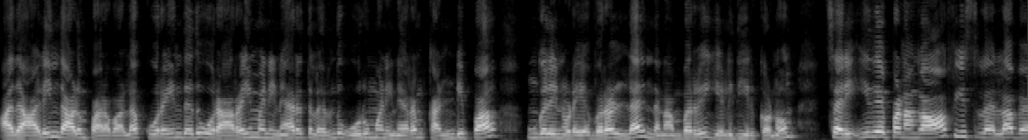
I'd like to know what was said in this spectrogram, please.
அது அழிந்தாலும் பரவாயில்ல. குறைந்தது ஒரு அரை மணி நேரத்துலேருந்து ஒரு மணி நேரம் கண்டிப்பாக உங்களினுடைய விரலில் இந்த நம்பரு எழுதியிருக்கணும். சரி இது இப்போ நாங்கள் ஆஃபீஸில் எல்லாம் வே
